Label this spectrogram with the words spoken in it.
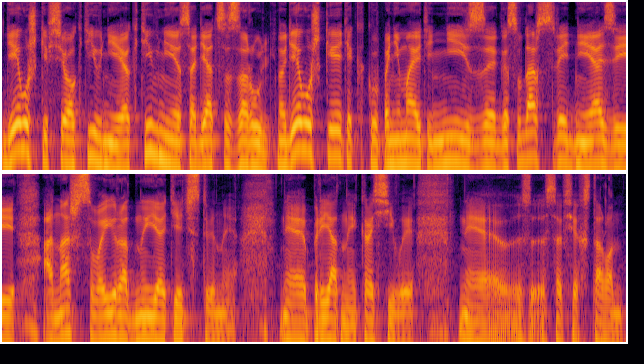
Девушки все активнее и активнее садятся за руль. Но девушки эти, как вы понимаете, не из государств Средней Азии, а наши свои родные отечественные. Э, приятные, красивые э, со всех сторон.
